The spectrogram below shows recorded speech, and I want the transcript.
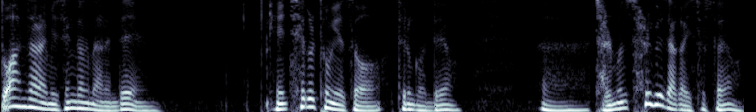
또한 사람이 생각나는데 이 책을 통해서 들은 건데요. 어, 젊은 설교자가 있었어요.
